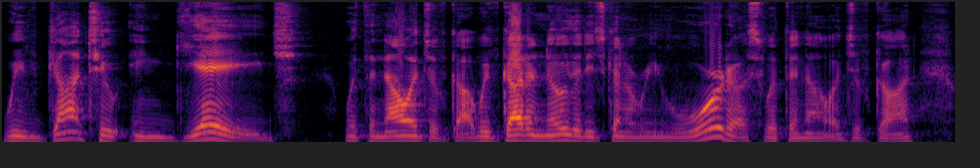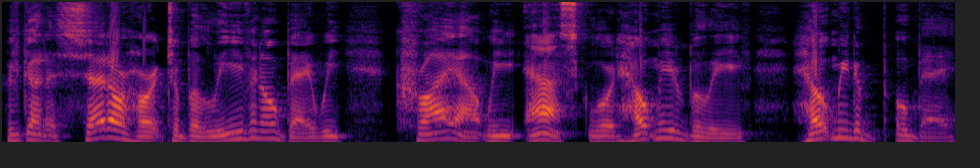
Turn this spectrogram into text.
We've got to engage with the knowledge of God. We've got to know that He's going to reward us with the knowledge of God. We've got to set our heart to believe and obey. We cry out, we ask, Lord, help me to believe, help me to obey.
